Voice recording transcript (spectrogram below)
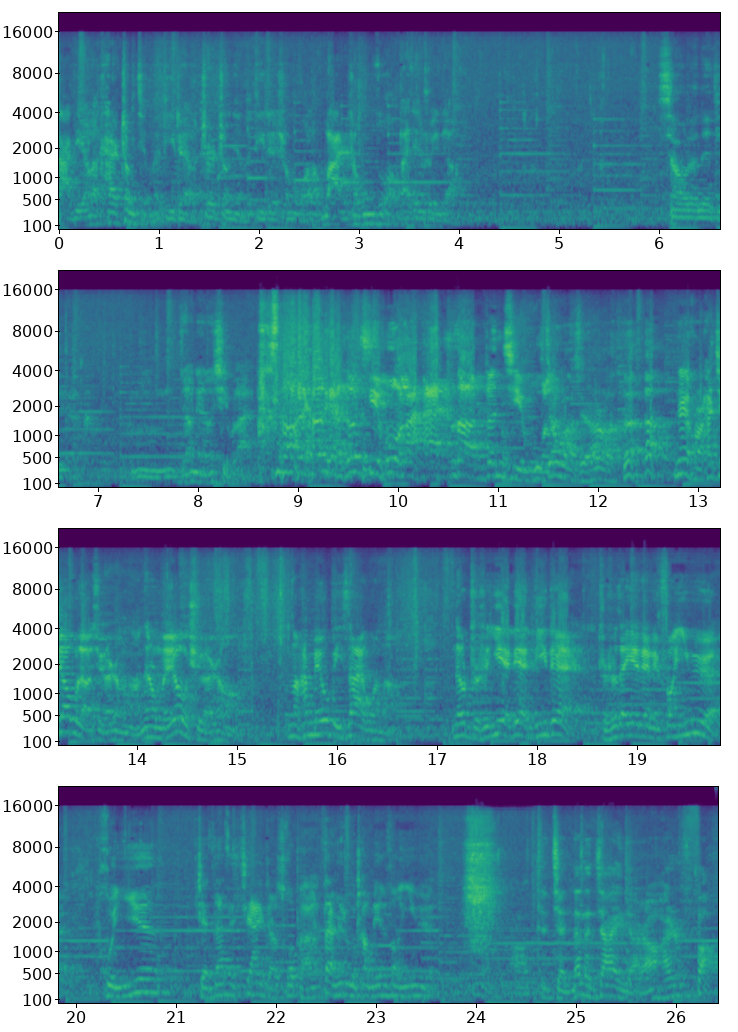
打碟了，开始正经的 DJ 了，这是正经的 DJ 生活了。晚上工作，白天睡觉。下午两点起，嗯，两点都起不来，操，两点都起不来，操，真起不来。教不了学生了。那会儿还教不了学生呢，那会儿没有学生，那还没有比赛过呢，那会儿只是夜店 DJ，只是在夜店里放音乐、混音，简单的加一点搓盘，但是用唱片放音乐。啊，就简单的加一点，然后还是放，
